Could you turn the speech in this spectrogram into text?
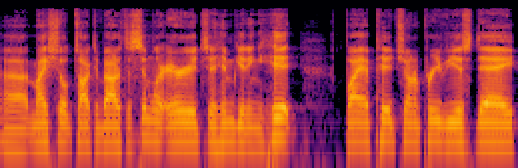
Uh, Mike Shildt talked about it's a similar area to him getting hit by a pitch on a previous day.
